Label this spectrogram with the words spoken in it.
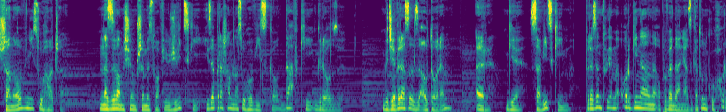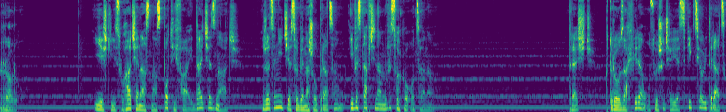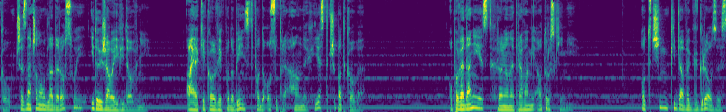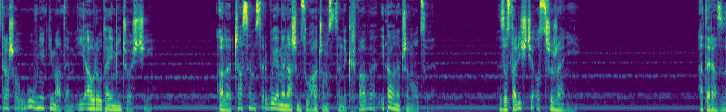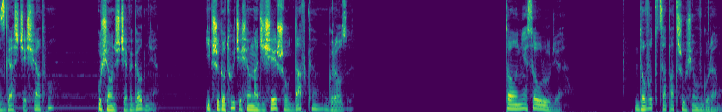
Szanowni słuchacze, nazywam się Przemysław Jóźwicki i zapraszam na słuchowisko Dawki Grozy, gdzie wraz z autorem R. G. Sawickim prezentujemy oryginalne opowiadania z gatunku horroru. Jeśli słuchacie nas na Spotify, dajcie znać, że cenicie sobie naszą pracę i wystawcie nam wysoką ocenę. Treść którą za chwilę usłyszycie, jest fikcją literacką przeznaczoną dla dorosłej i dojrzałej widowni, a jakiekolwiek podobieństwo do osób realnych jest przypadkowe. Opowiadanie jest chronione prawami autorskimi. Odcinki dawek grozy straszą głównie klimatem i aurą tajemniczości. Ale czasem serwujemy naszym słuchaczom sceny krwawe i pełne przemocy. Zostaliście ostrzeżeni. A teraz zgaście światło, usiądźcie wygodnie i przygotujcie się na dzisiejszą dawkę grozy. To nie są ludzie. Dowódca patrzył się w górę.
